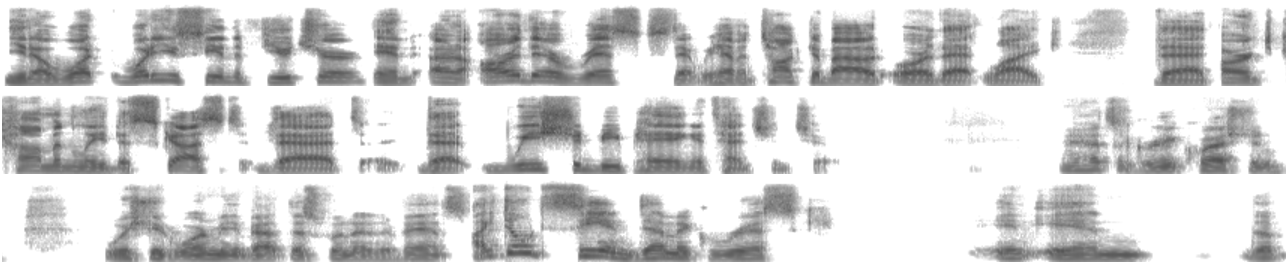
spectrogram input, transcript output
you know what what do you see in the future and uh, are there risks that we haven't talked about or that like that aren't commonly discussed that that we should be paying attention to? Yeah, that's a great question. Wish you'd warned me about this one in advance. I don't see endemic risk in in the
